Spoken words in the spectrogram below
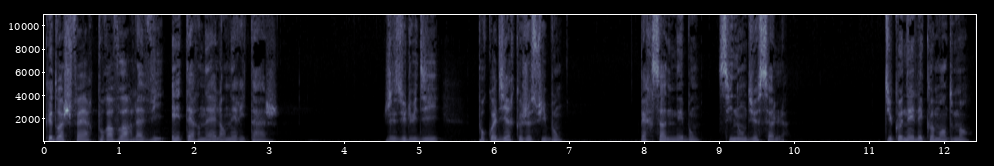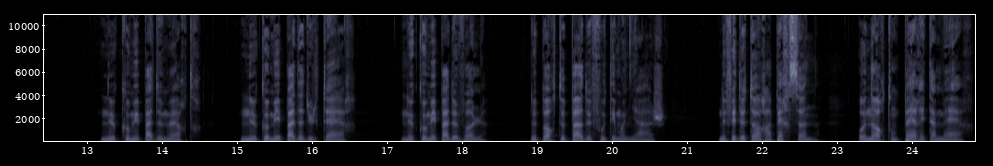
que dois-je faire pour avoir la vie éternelle en héritage? Jésus lui dit Pourquoi dire que je suis bon? Personne n'est bon, sinon Dieu seul. Tu connais les commandements. Ne commets pas de meurtre, ne commets pas d'adultère, ne commets pas de vol, ne porte pas de faux témoignages, ne fais de tort à personne, honore ton père et ta mère.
